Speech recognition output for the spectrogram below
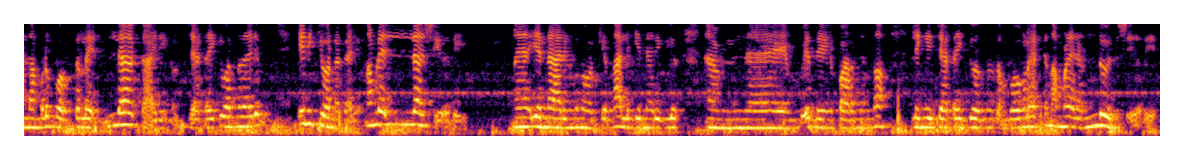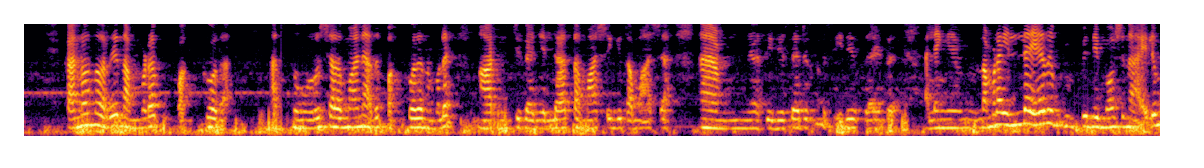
നമ്മൾ പുറത്തുള്ള എല്ലാ കാര്യങ്ങളും ചേട്ടായിക്ക് പറഞ്ഞതായാലും എനിക്ക് പറഞ്ഞ കാര്യം നമ്മളെല്ലാം ഷെയർ ചെയ്യും എന്നെ ആരെങ്കിലും നോക്കിയെന്നോ അല്ലെങ്കിൽ എന്നെ ആരെങ്കിലും എന്തെങ്കിലും പറഞ്ഞെന്നോ അല്ലെങ്കിൽ ചേട്ടായിക്ക് വന്ന സംഭവങ്ങളെയൊക്കെ നമ്മളെ രണ്ടുപേരും ഷെയർ ചെയ്യും കാരണം എന്ന് പറഞ്ഞാൽ നമ്മുടെ പക്വത അത് നൂറ് ശതമാനം അത് പക്വത നമ്മൾ ആർജിച്ച് കഴിഞ്ഞ് എല്ലാ തമാശയെങ്കിൽ തമാശ സീരിയസ് ആയിട്ട് സീരിയസ് ആയിട്ട് അല്ലെങ്കിൽ നമ്മളെ എല്ലാ ഏത് പിന്നെ ഇമോഷനായാലും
